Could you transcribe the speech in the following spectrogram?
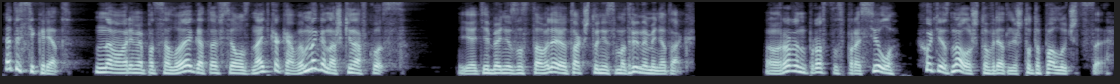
«Это секрет но во время поцелуя готовься узнать, каковы многоножки на вкус. Я тебя не заставляю, так что не смотри на меня так. Рорен просто спросил, хоть и знал, что вряд ли что-то получится.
